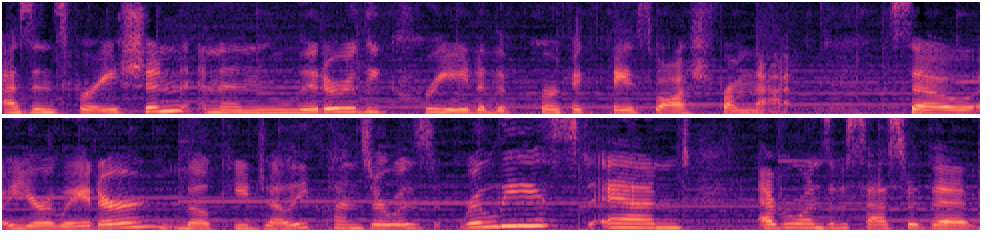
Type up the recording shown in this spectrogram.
as inspiration and then literally created the perfect face wash from that. So a year later, Milky Jelly Cleanser was released, and everyone's obsessed with it.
